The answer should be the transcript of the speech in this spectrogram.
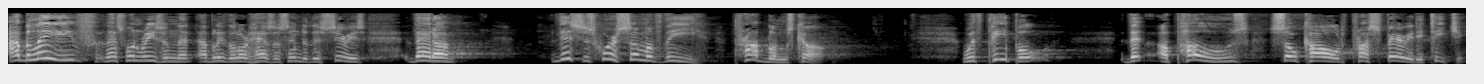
I believe, that's one reason that I believe the Lord has us into this series, that uh, this is where some of the problems come with people that oppose so called prosperity teaching.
